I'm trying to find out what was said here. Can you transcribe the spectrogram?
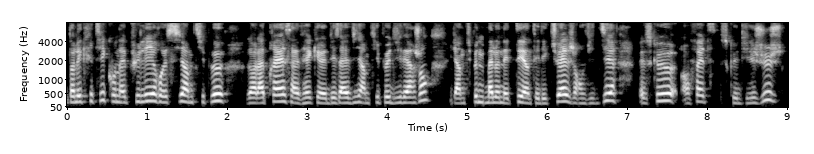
dans les critiques qu'on a pu lire aussi un petit peu dans la presse avec euh, des avis un petit peu divergents, il y a un petit peu de malhonnêteté intellectuelle, j'ai envie de dire, parce que, en fait, ce que dit le juge,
